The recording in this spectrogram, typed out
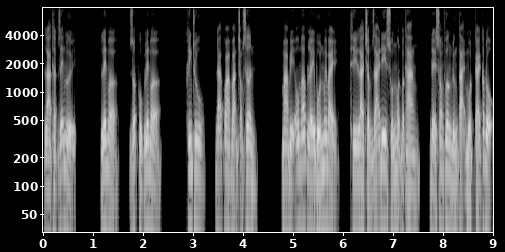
là thật dễ ngửi. Lên mở rốt cục lên mở khinh chu đã qua vạn trọng sơn, mà bị ôm ấp lấy bốn mươi bảy thì là chậm rãi đi xuống một bậc thang, để song phương đứng tại một cái cấp độ,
